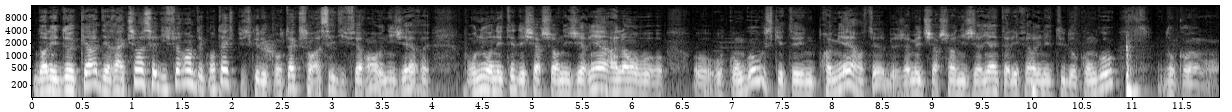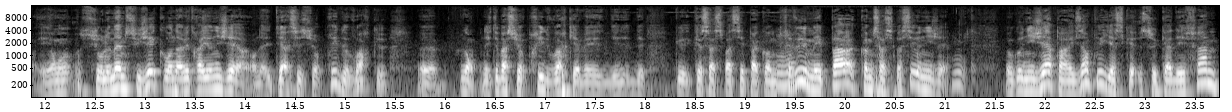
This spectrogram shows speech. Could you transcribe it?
dans les deux cas des réactions assez différentes des contextes, puisque les contextes sont assez différents au Niger. Pour nous, on était des chercheurs nigériens allant au, Congo, ce qui était une première. Jamais de chercheur nigérien est allé faire une étude au Congo, donc et sur le même sujet qu'on avait travaillé au Niger. On a été assez surpris de voir que euh, non, on n'était pas surpris de voir qu'il y avait que, que, ça se passait pas comme prévu, mais pas comme ça se passait au Niger. Donc au Niger, par exemple, il y a ce, cas des femmes.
